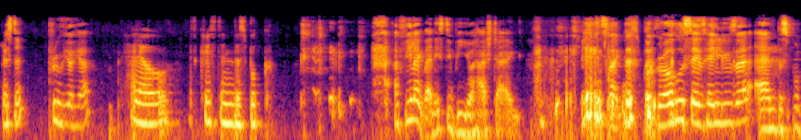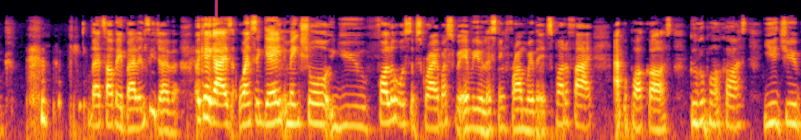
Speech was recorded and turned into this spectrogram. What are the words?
Kristen prove you're here. Hello, it's Kristen. This book. I feel like that needs to be your hashtag. It's like this the girl who says "Hey loser" and this book. That's how they balance each other. Okay, guys. Once again, make sure you follow or subscribe us wherever you're listening from, whether it's Spotify, Apple Podcasts, Google Podcasts, YouTube.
